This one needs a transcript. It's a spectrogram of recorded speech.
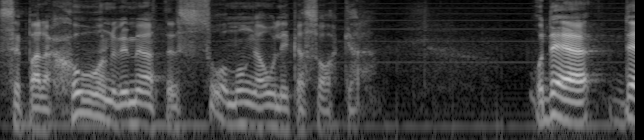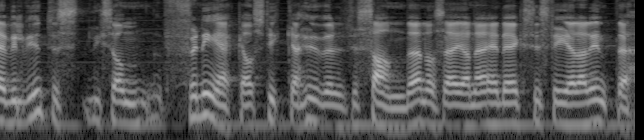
separation, vi möter så många olika saker. Och det, det vill vi inte liksom förneka och sticka huvudet i sanden och säga nej, det existerar inte.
